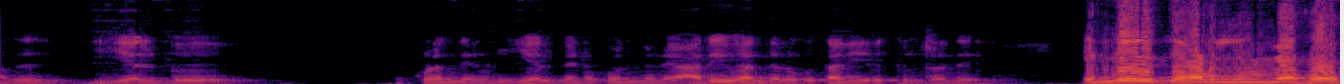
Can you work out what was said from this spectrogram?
அது இயல்பு. குழந்தையினுடைய இயல்பு என்ற குழந்தையுடைய அறிவு அந்த அளவுக்கு தான் இருக்கின்றது. என்பதைத்தான் அவர் இதன்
